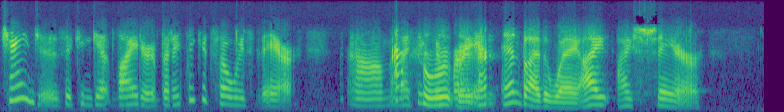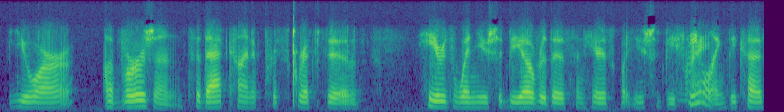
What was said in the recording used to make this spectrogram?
changes it can get lighter but i think it's always there. Um and absolutely I think and, and by the way i i share your aversion to that kind of prescriptive here's when you should be over this and here's what you should be feeling right. because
